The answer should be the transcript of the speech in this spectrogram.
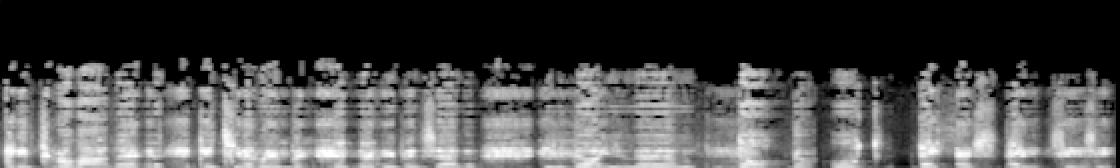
Che trovata, eh? Che chi l'avrebbe pensato? Il do, il... ehm, Do, do. ut des. Eh, sì, sì, sì.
